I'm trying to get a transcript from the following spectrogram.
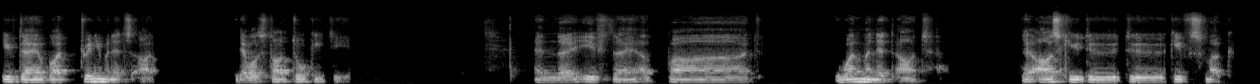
if they're about 20 minutes out, they will start talking to you. And uh, if they're about one minute out, they ask you to, to give smoke.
